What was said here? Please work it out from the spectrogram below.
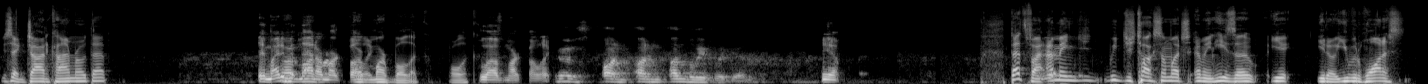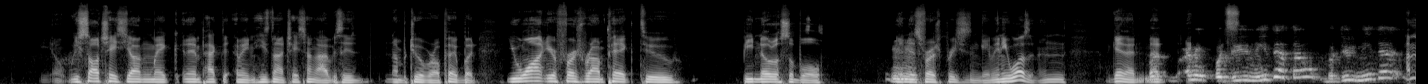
You said John Keim wrote that, it might have been that or Mark or Bullock. Mark Bullock. Bullock. Love Mark Bullock. It was un, un, unbelievably good. Yep. That's fine. I mean, you- we just talk so much. I mean, he's a you, you know you would want to. You know, we saw Chase Young make an impact. I mean, he's not Chase Young, obviously number two overall pick, but you want your first round pick to be noticeable in Mhm. his first preseason game, and he wasn't. And again, that, I mean, but do you need that though? But do you need that? I'm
